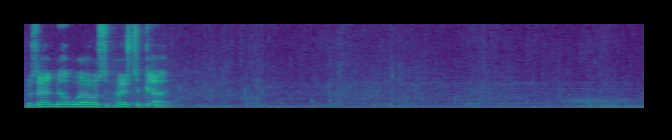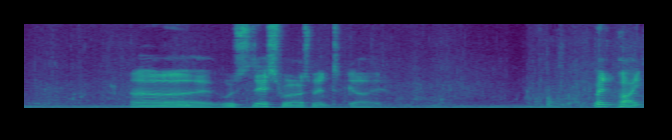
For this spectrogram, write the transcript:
Was that not where I was supposed to go? Oh, was this where I was meant to go? Red pipe.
